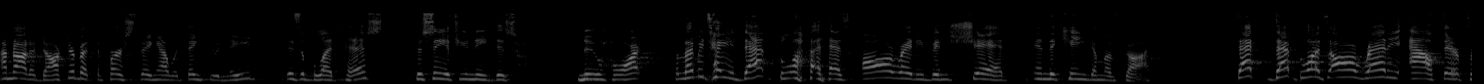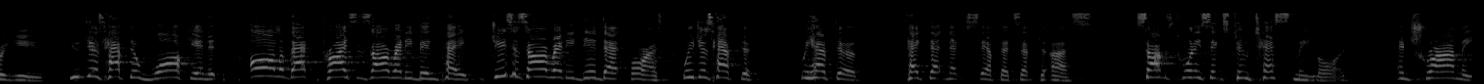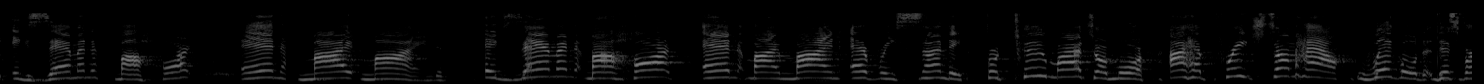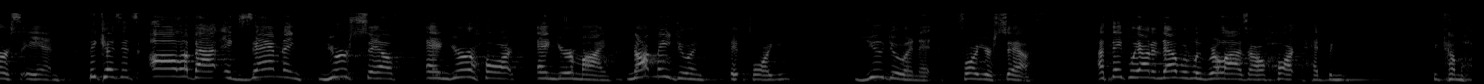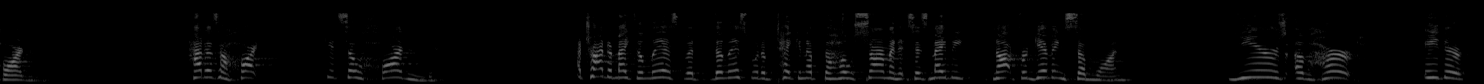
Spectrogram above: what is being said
I'm not a doctor, but the first thing I would think you would need is a blood test to see if you need this new heart. But let me tell you, that blood has already been shed in the kingdom of God. That, that blood's already out there for you. You just have to walk in it. All of that price has already been paid. Jesus already did that for us. We just have to, we have to take that next step that's up to us. Psalms 26 2 Test me, Lord, and try me. Examine my heart and my mind. Examine my heart and my mind every Sunday. For two months or more, I have preached, somehow wiggled this verse in because it's all about examining yourself and your heart and your mind. Not me doing it for you, you doing it for yourself. I think we ought to know when we realize our heart had been become hardened. How does a heart get so hardened? I tried to make a list, but the list would have taken up the whole sermon. It says maybe not forgiving someone, years of hurt, either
